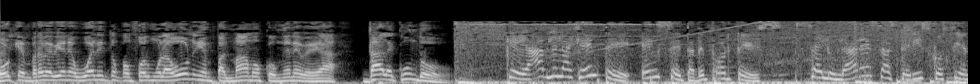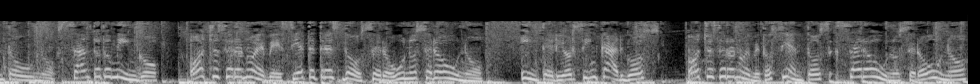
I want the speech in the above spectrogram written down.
porque en breve viene Wellington con Fórmula 1 y empalmamos con NBA. Dale, Cundo. Que hable la gente en Z Deportes. Celulares asterisco 101, Santo Domingo, 809-7320101. Interior sin cargos, 809-200-0101.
